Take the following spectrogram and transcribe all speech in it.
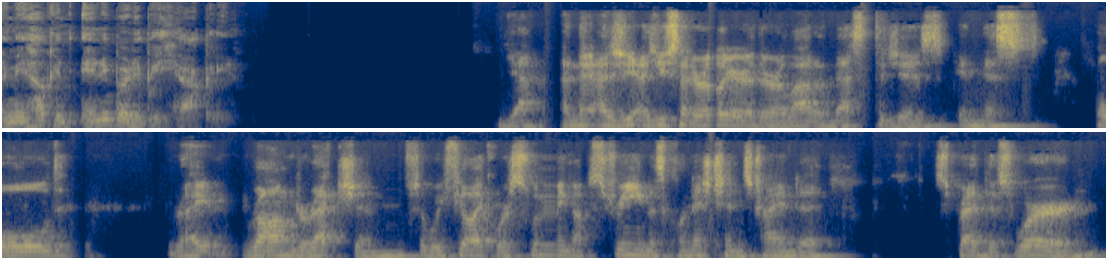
I mean, how can anybody be happy? Yeah, and then, as you as you said earlier, there are a lot of messages in this old right wrong direction so we feel like we're swimming upstream as clinicians trying to spread this word.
